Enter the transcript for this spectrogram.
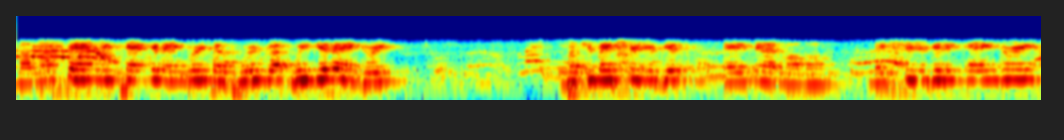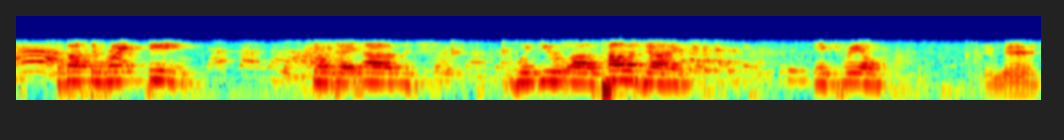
Now, I'm not saying you can't get angry, because we got, we get angry. But you make sure you get, amen, mama. Make sure you're getting angry about the right thing. So that, um, when you uh, apologize, it's real. Amen.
